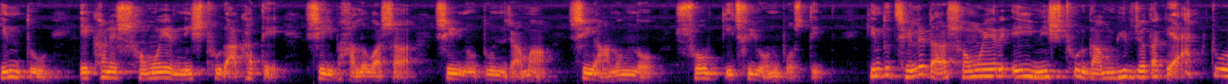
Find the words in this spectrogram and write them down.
কিন্তু এখানে সময়ের নিষ্ঠুর আঘাতে সেই ভালোবাসা, সেই নতুন জামা, সেই আনন্দ সব কিছুই অনুপস্থিত। কিন্তু ছেলেটা সময়ের এই নিষ্ঠুর গাম্ভীর্যতাকে একটুও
